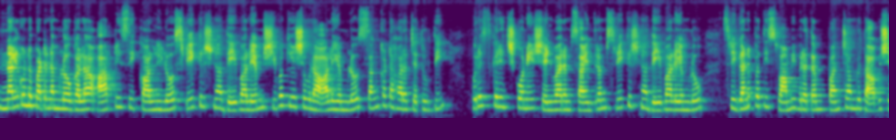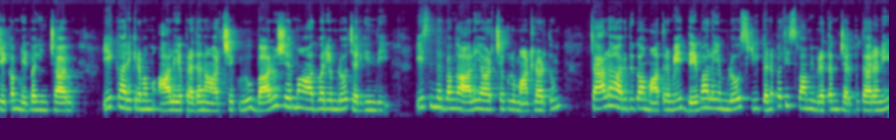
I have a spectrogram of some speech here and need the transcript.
నల్గొండ పట్టణంలో గల ఆర్టీసీ కాలనీలో శ్రీకృష్ణ దేవాలయం శివకేశవుల ఆలయంలో సంకటహర చతుర్థి పురస్కరించుకొని శనివారం సాయంత్రం శ్రీకృష్ణ దేవాలయంలో శ్రీ గణపతి స్వామి వ్రతం పంచామృత అభిషేకం నిర్వహించారు. ఈ కార్యక్రమం ఆలయ ప్రధాన అర్చకులు బాలు శర్మ ఆధ్వర్యంలో జరిగింది. ఈ సందర్భంగా ఆలయ అర్చకులు మాట్లాడుతూ చాలా అరుదుగా మాత్రమే దేవాలయంలో శ్రీ గణపతి స్వామి వ్రతం జరుపుతారని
